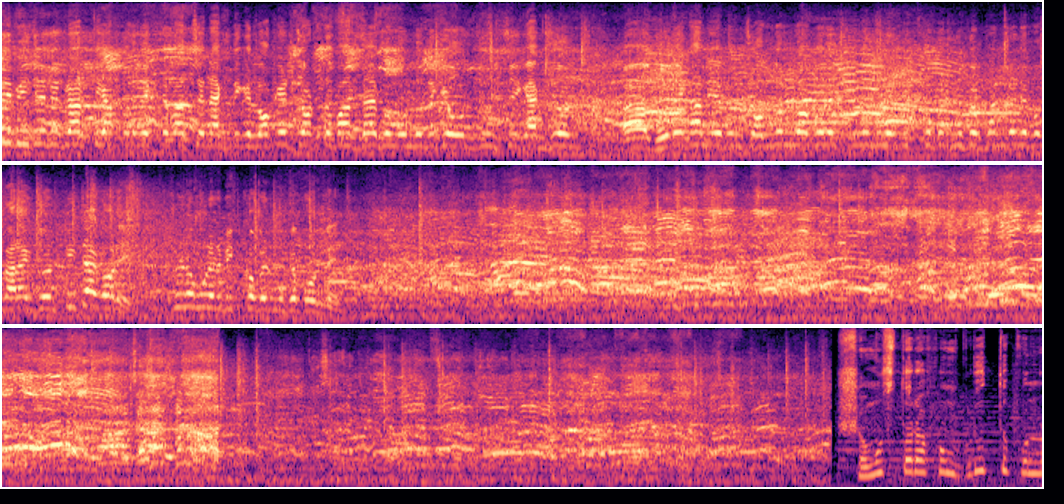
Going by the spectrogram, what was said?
দুই বিজেপি প্রার্থী আপনারা দেখতে পাচ্ছেন একদিকে লকেট চট্টোপাধ্যায় এবং অন্যদিকে অর্জুন সিং। একজন আহ, ধনেখালি এবং চন্দননগরে তৃণমূলের বিক্ষোভের মুখে পড়লেন এবং আরেকজন টিটাগড়ে তৃণমূলের বিক্ষোভের মুখে পড়লেন। সমস্ত রকম গুরুত্বপূর্ণ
